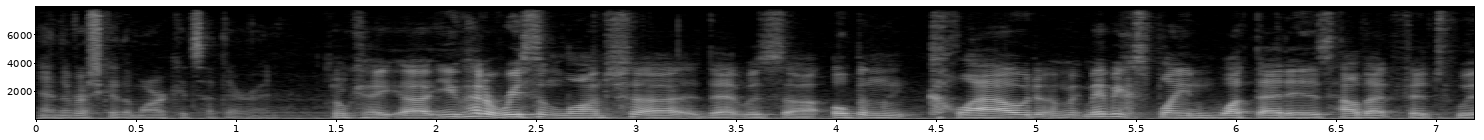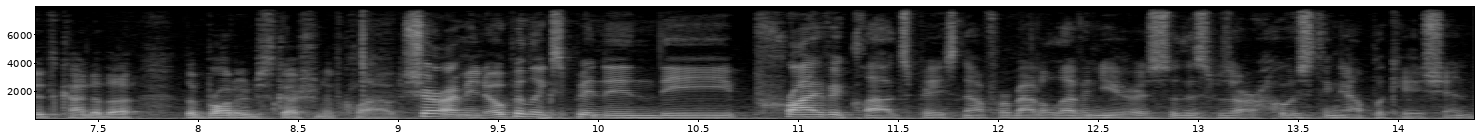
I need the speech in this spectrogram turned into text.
and the risk of the markets that they're in. Okay, uh, you had a recent launch uh, that was uh, OpenLink Cloud. Maybe explain what that is, how that fits with kind of the, the broader discussion of cloud. Sure, I mean, OpenLink's been in the private cloud space now for about 11 years, so this was our hosting application.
